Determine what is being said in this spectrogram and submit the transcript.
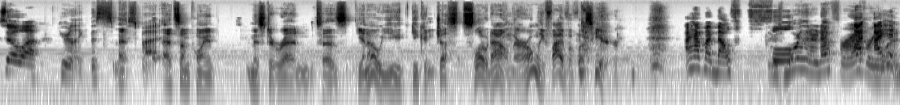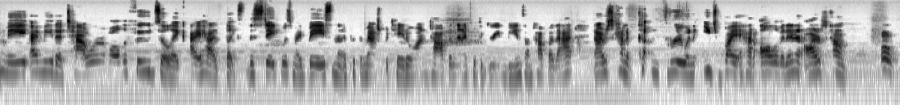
So uh You're like, this is my Uh, spot. At some point, Mr. Red says, You know, you, you can just slow down. There are only five of us here. I have my mouth full. There's full. more than enough for I, everyone. I had made I made a tower of all the food, so like I had like the steak was my base, and then I put the mashed potato on top, and then I put the green beans on top of that, and I was just kind of cutting through, and each bite had all of it in it. I was kind of, oh,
